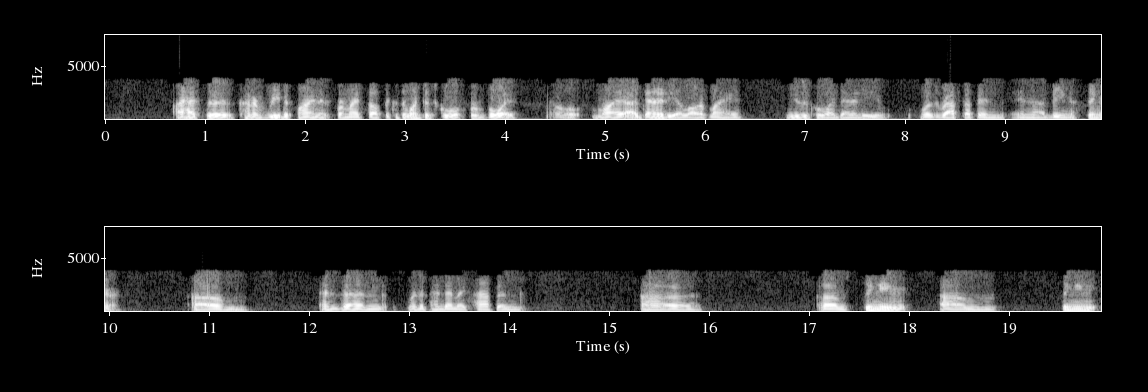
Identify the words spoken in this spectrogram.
I had to kind of redefine it for myself because I went to school for voice. So my identity, a lot of my musical identity was wrapped up in, in uh, being a singer. Um, and then when the pandemic happened, uh, um, singing, um, singing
